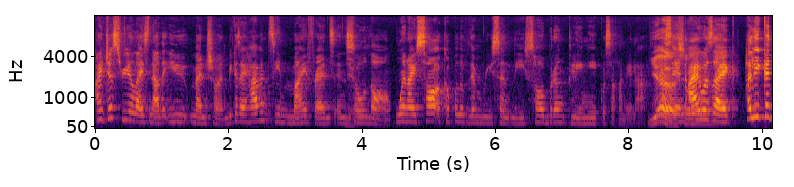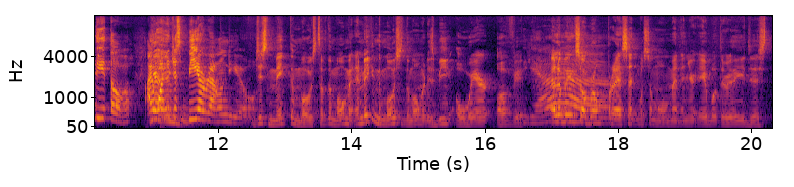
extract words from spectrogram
I just realized now that you mentioned, because I haven't seen my friends in so long. When I saw a couple of them recently, sobrang clingy ko sa kanila. Yeah, in, so- I was like, halika dito. I Yeah, want to just be around you. just make the most of the moment. And making the most of the moment is being aware of it. Yeah. Alam mo yung sobrang present mo sa moment and you're able to really just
